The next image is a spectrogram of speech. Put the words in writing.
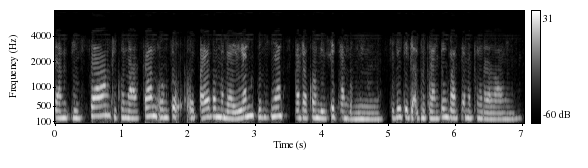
dan bisa digunakan untuk upaya pengendalian khususnya pada kondisi pandemi. Jadi tidak bergantung pada negara lain.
